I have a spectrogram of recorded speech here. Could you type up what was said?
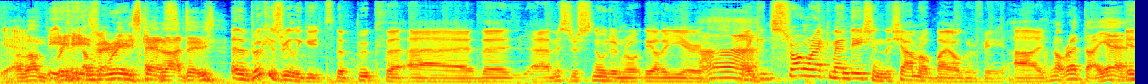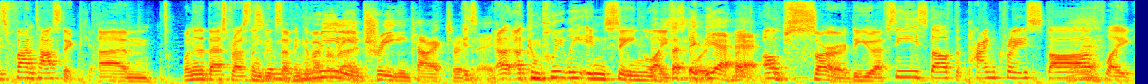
Yeah. I'm, I'm really, I'm really scared of that dude. Uh, The book is really good. The book that uh, the uh, Mr. Snowden wrote the other year. Ah. Like strong recommendation. The Shamrock biography. Uh, I've not read that. Yeah, it's fantastic. Um, one of the best wrestling books I think I've really ever read. Really intriguing character, isn't it? a, a completely insane life story. Yeah. Like, absurd. The UFC stuff, the pancreas stuff, Yeah. like,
